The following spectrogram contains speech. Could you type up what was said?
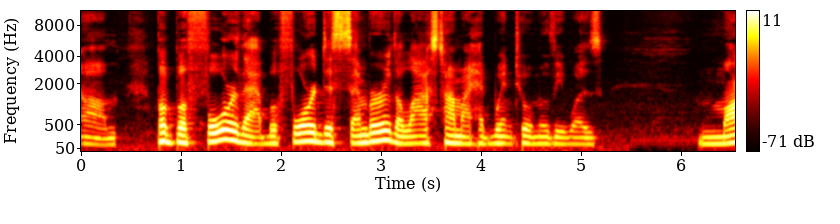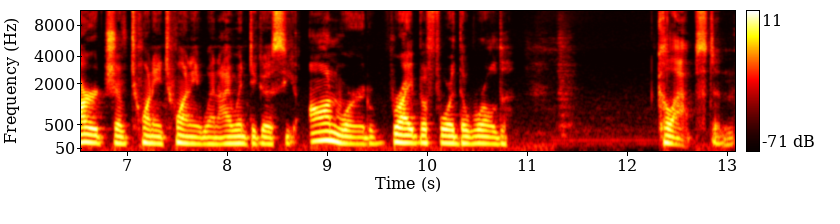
Um, but before that, before December, the last time I had went to a movie was March of 2020 when I went to go see Onward right before the world collapsed. And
